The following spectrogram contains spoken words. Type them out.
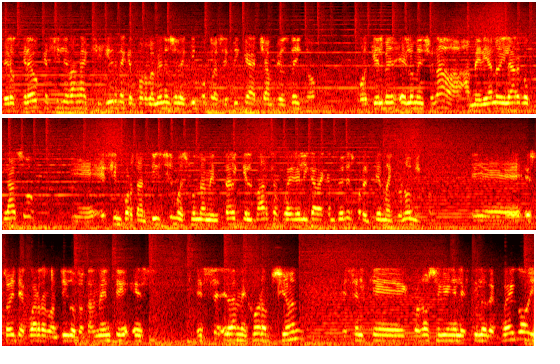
pero creo que sí le van a exigir de que por lo menos el equipo clasifique a Champions League, ¿no? Porque él, él lo mencionaba, a mediano y largo plazo eh, es importantísimo, es fundamental que el Barça juegue Liga de Campeones por el tema económico. Eh, estoy de acuerdo contigo totalmente, es, es la mejor opción, es el que conoce bien el estilo de juego y,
